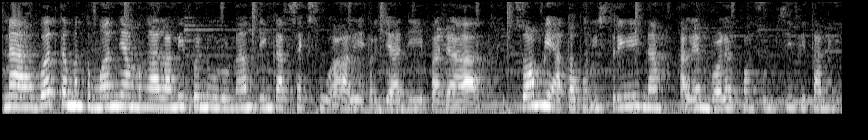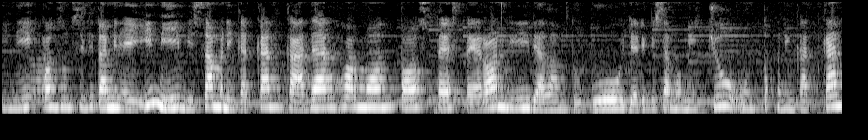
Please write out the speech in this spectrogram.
Nah, buat teman-teman yang mengalami penurunan tingkat seksual yang terjadi pada suami ataupun istri, nah kalian boleh konsumsi vitamin ini. Konsumsi vitamin E ini bisa meningkatkan kadar hormon testosteron di dalam tubuh, jadi bisa memicu untuk meningkatkan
